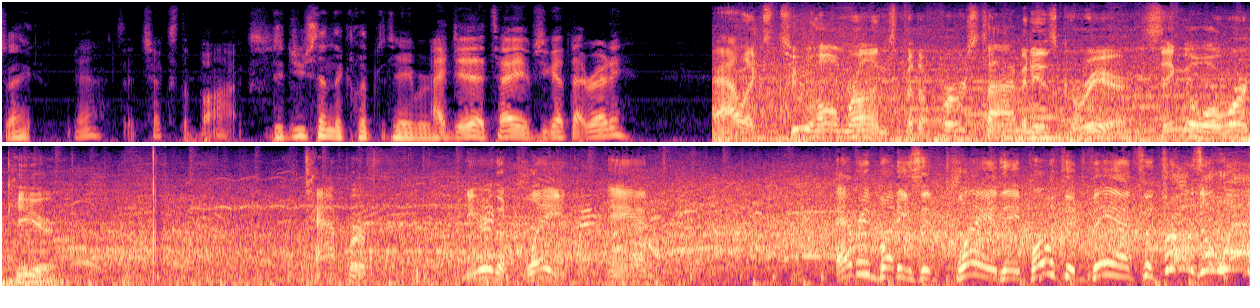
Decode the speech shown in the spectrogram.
saying. Yeah, it checks the box. Did you send the clip to Tabor? I did. Tabes, you got that ready? Alex, two home runs for the first time in his career. Single will work here. Tapper near the plate, and everybody's in play. They both advance. The throw's away.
